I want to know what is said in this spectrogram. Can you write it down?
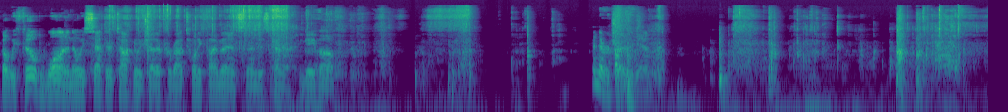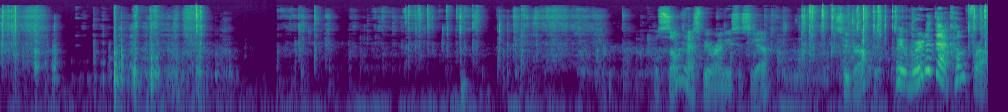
But we filled one and then we sat there talking to each other for about 25 minutes and then just kind of gave up. I never tried it again. Someone has to be around UCCF. So who dropped it? Wait, where did that come from?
